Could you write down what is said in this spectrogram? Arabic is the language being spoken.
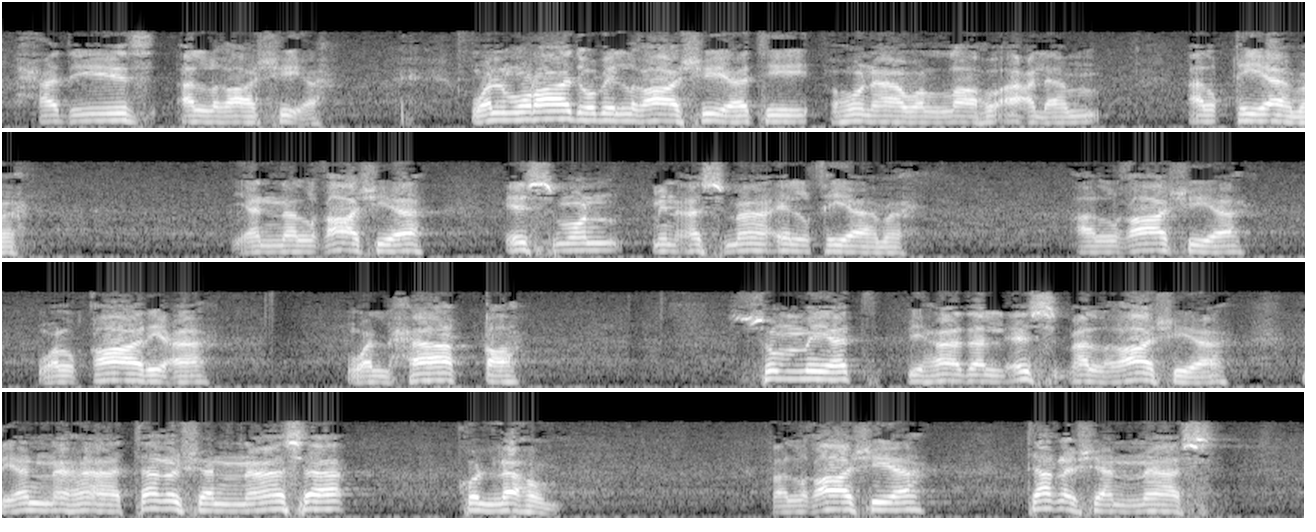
حديث الغاشية. والمراد بالغاشية هنا والله أعلم القيامة لأن الغاشية اسم من أسماء القيامة. الغاشية والقارعة والحاقة سميت بهذا الاسم الغاشية لأنها تغشى الناس كلهم. فالغاشية تغشى الناس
